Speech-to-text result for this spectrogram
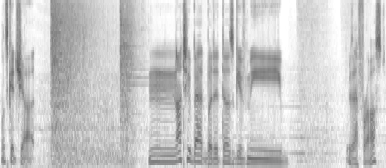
Let's get shot. Mm, not too bad, but it does give me... Is that frost?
